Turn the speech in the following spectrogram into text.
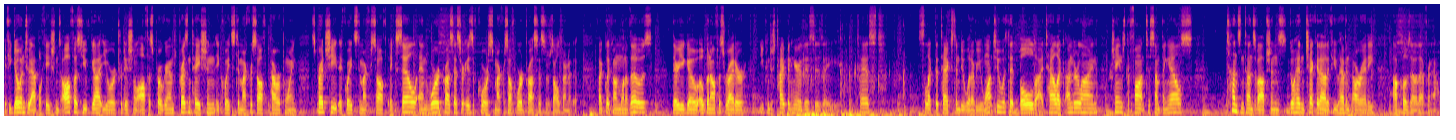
If you go into Applications Office, you've got your traditional Office programs. Presentation equates to Microsoft PowerPoint. Spreadsheet equates to Microsoft Excel. And Word Processor is, of course, Microsoft Word Processor's alternative. If I click on one of those, there you go, Open Office Writer. You can just type in here, this is a test. Select the text and do whatever you want to with it. Bold, italic, underline, change the font to something else tons and tons of options. Go ahead and check it out if you haven't already. I'll close out of that for now.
